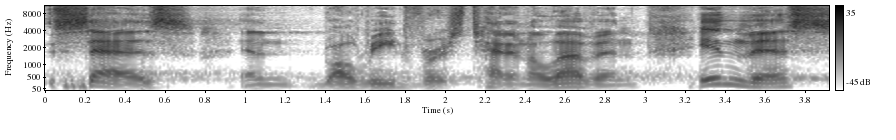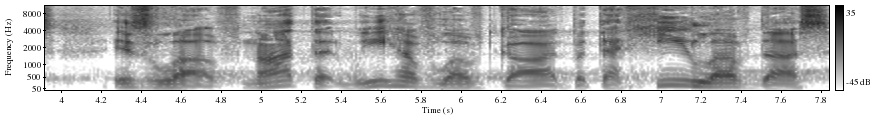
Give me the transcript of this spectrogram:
says, and I'll read verse 10 and 11 In this is love, not that we have loved God, but that He loved us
